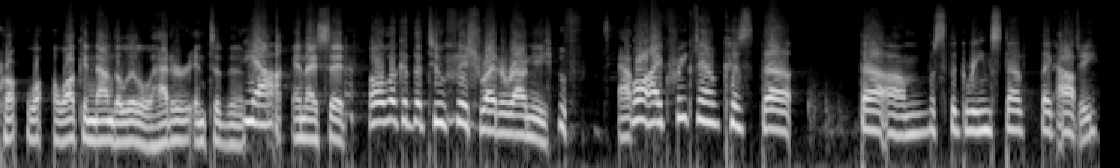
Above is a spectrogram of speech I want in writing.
cro- wa- walking down the little ladder into the. Yeah. And I said, "Oh, look at the two fish right around you." You. Well, I freaked out because the the um what's the green stuff like Algae?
